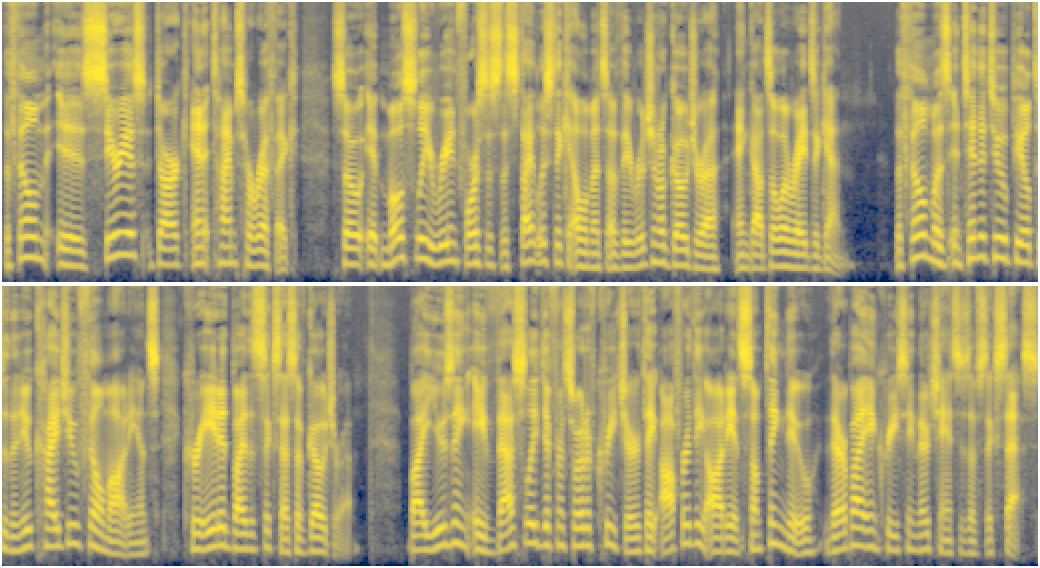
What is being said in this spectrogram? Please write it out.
The film is serious, dark, and at times horrific, so it mostly reinforces the stylistic elements of the original Gojira and Godzilla Raids Again. The film was intended to appeal to the new kaiju film audience created by the success of Gojira. By using a vastly different sort of creature, they offered the audience something new, thereby increasing their chances of success.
